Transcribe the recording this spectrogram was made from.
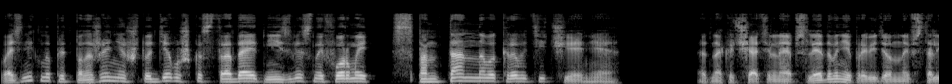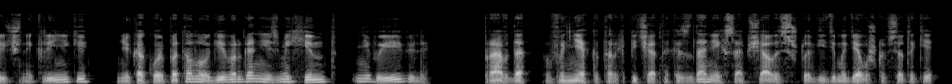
возникло предположение, что девушка страдает неизвестной формой спонтанного кровотечения. Однако тщательное обследование, проведенное в столичной клинике, никакой патологии в организме Хинт не выявили. Правда, в некоторых печатных изданиях сообщалось, что, видимо, девушка все-таки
